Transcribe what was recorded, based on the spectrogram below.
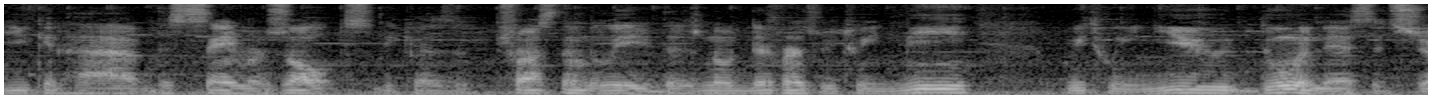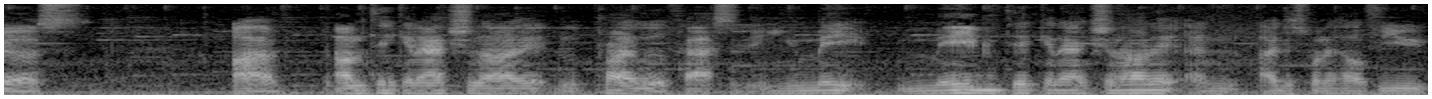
you can have the same results because trust and believe there's no difference between me, between you doing this. It's just i am taking action on it probably a little faster than you may may be taking action on it, and I just want to help you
